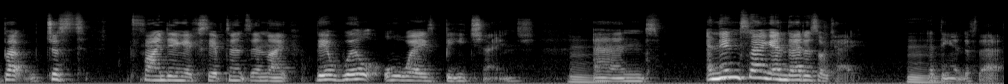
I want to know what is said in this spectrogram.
but just finding acceptance and like there will always be change. Hmm. And and then saying and that is okay hmm. at the end of that.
